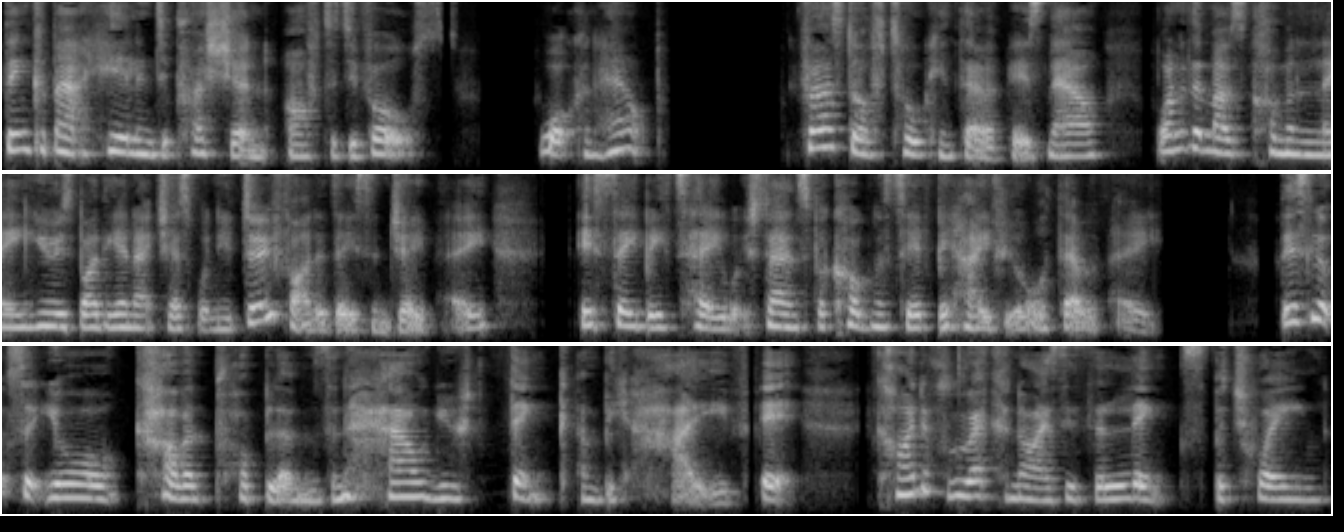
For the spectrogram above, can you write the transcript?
think about healing depression after divorce, what can help? First off, talking therapies. Now, one of the most commonly used by the NHS when you do find a decent GP is CBT, which stands for Cognitive Behavioural Therapy. This looks at your current problems and how you think and behave. It kind of recognises the links between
